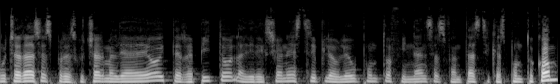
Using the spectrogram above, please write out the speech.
Muchas gracias por escucharme el día de hoy. Te repito, la dirección es www.finanzasfantásticas.com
